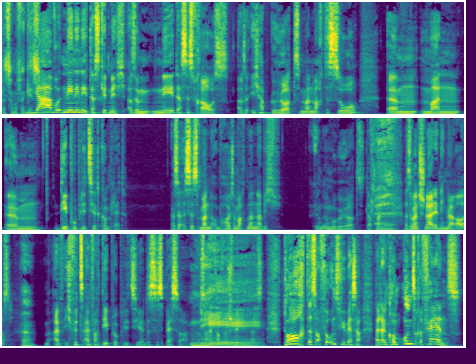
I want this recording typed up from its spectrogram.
das haben wir vergessen. Ja, wo, nee, nee, nee, das geht nicht. Also nee, das ist raus. Also ich habe gehört, man macht es so, ähm, man ähm, depubliziert komplett. Also es ist man, heute macht man, habe ich irgendwo gehört. Ich glaub, man, also man schneidet nicht mehr raus. Ja. Ich würde es einfach depublizieren, das ist besser. Also Nee. einfach verschwinden lassen. Doch, das ist auch für uns viel besser, weil dann kommen unsere Fans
